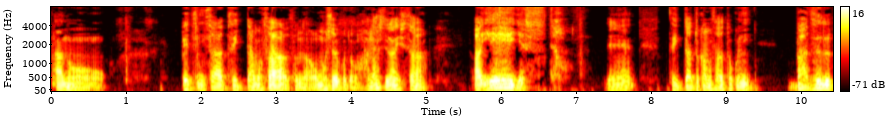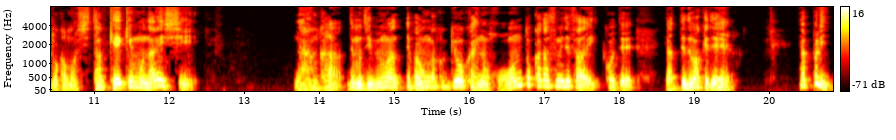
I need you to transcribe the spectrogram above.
あの別にさ、ツイッターもさ、そんな面白いことを話してないしさ、あ、イエーイですと。でね、ツイッターとかもさ、特にバズるとかもした経験もないし、なんか、でも自分はやっぱ音楽業界のほんと片隅でさ、こうやってやってるわけで、やっぱり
